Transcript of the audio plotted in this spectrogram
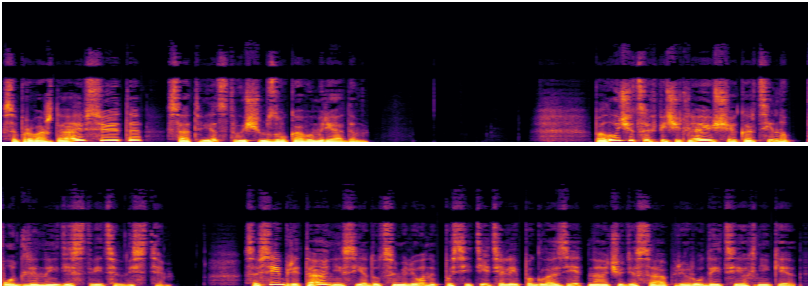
сопровождая все это соответствующим звуковым рядом. Получится впечатляющая картина подлинной действительности. Со всей Британии съедутся миллионы посетителей поглазеть на чудеса природы и техники –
